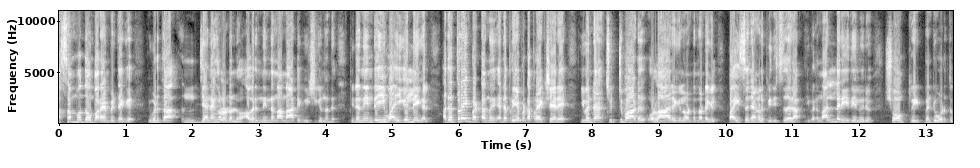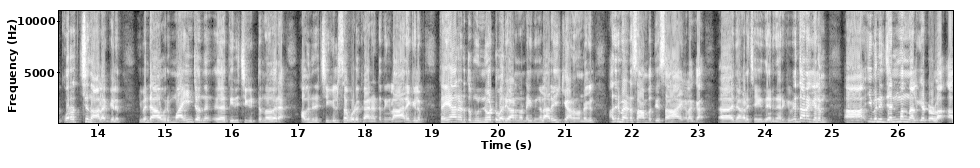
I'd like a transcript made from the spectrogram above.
അസംബന്ധവും പറയുമ്പോഴത്തേക്ക് ഇവിടുത്തെ ജനങ്ങളുണ്ടല്ലോ അവർ നിന്നെ നന്നായിട്ട് വീക്ഷിക്കുന്നുണ്ട്. പിന്നെ നിന്റെ ഈ വൈകല്യങ്ങൾ അത് എത്രയും പെട്ടെന്ന് എന്റെ പ്രിയപ്പെട്ട പ്രേക്ഷകരെ ഇവന്റെ ചുറ്റുപാട് ഉള്ള ആരെങ്കിലും ഉണ്ടെന്നുണ്ടെങ്കിൽ പൈസ ഞങ്ങൾ പിരിച്ചു തരാം. ഇവന് നല്ല രീതിയിൽ ഒരു ഷോക്ക് ട്രീറ്റ്മെന്റ് കൊടുത്ത് കുറച്ച് നാളെങ്കിലും ഇവന്റെ ആ ഒരു മൈൻഡ് ഒന്ന് തിരിച്ചു കിട്ടുന്നത് വരെ അവനൊരു ചികിത്സ കൊടുക്കാനായിട്ട് നിങ്ങൾ ആരെങ്കിലും തയ്യാറെടുത്ത് മുന്നോട്ട് വരികയാണെന്നുണ്ടെങ്കിൽ നിങ്ങൾ അറിയിക്കുകയാണെന്നുണ്ടെങ്കിൽ അതിന് വേണ്ട സാമ്പത്തിക സഹായങ്ങളൊക്കെ ഞങ്ങൾ ചെയ്തു തരുന്നതായിരിക്കും. എന്താണെങ്കിലും ഇവന് ജന്മം നൽകിയിട്ടുള്ള ആ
